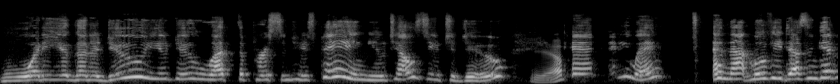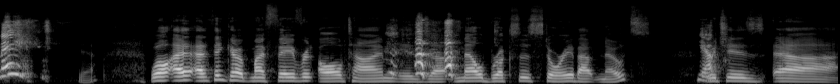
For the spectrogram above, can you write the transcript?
what are you going to do you do what the person who's paying you tells you to do Yep. and anyway and that movie doesn't get made Yeah. Well, I, I think uh, my favorite all time is uh, Mel Brooks's story about notes, yeah which is uh,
